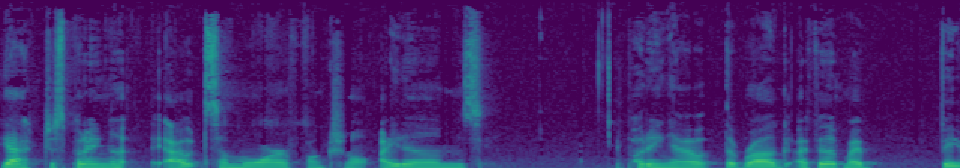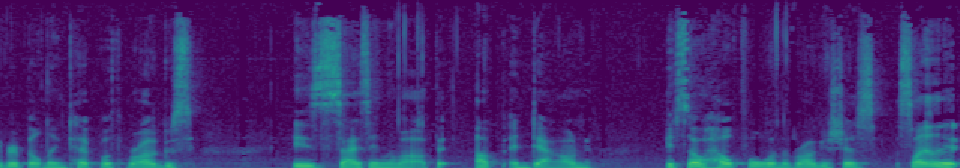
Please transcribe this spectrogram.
yeah, just putting out some more functional items. putting out the rug. I feel like my favorite building tip with rugs is sizing them up up and down. It's so helpful when the rug is just slightly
